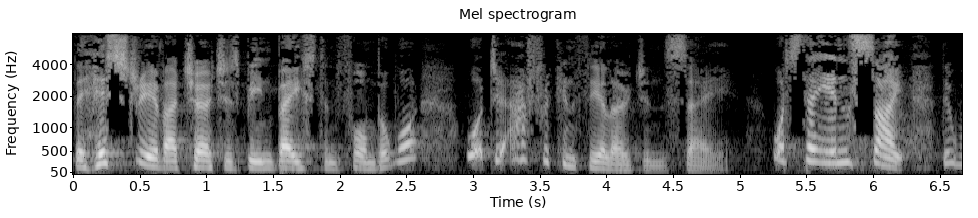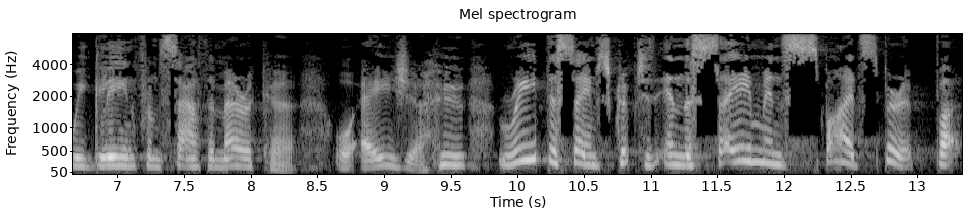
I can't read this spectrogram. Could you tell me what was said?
the history of our church has been based and formed, but what, what do African theologians say? What's the insight that we glean from South America or Asia, who read the same scriptures in the same inspired spirit, but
